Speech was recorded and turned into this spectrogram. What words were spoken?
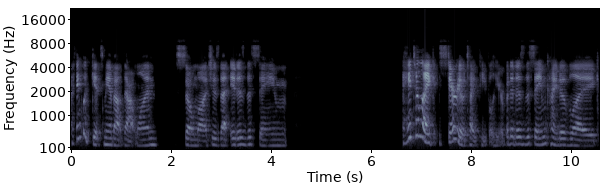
I think what gets me about that one so much is that it is the same. I hate to like stereotype people here, but it is the same kind of like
